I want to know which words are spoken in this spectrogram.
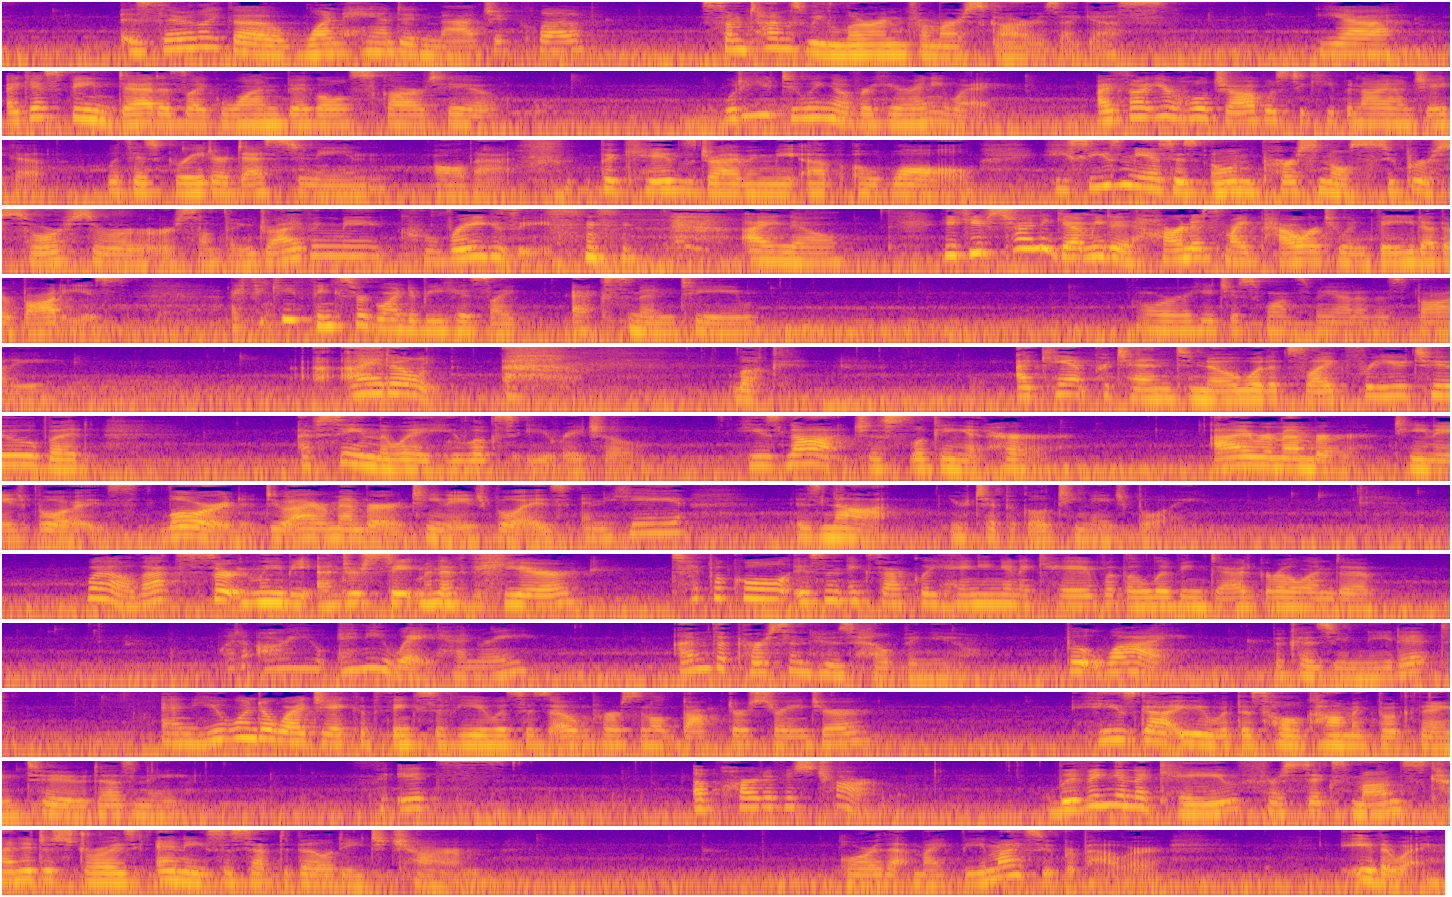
Is there like a one handed magic club? Sometimes we learn from our scars, I guess. Yeah, I guess being dead is like one big old scar, too. What are you doing over here anyway? I thought your whole job was to keep an eye on Jacob, with his greater destiny and all that. The kid's driving me up a wall. He sees me as his own personal super sorcerer or something, driving me crazy. I know. He keeps trying to get me to harness my power to invade other bodies. I think he thinks we're going to be his, like, X Men team. Or he just wants me out of this body. I don't. Look, I can't pretend to know what it's like for you two, but I've seen the way he looks at you, Rachel. He's not just looking at her. I remember teenage boys. Lord, do I remember teenage boys. And he is not your typical teenage boy. Well, that's certainly the understatement of the year. Typical isn't exactly hanging in a cave with a living dead girl and a. What are you anyway, Henry? I'm the person who's helping you. But why? Because you need it. And you wonder why Jacob thinks of you as his own personal Doctor Stranger? He's got you with this whole comic book thing, too, doesn't he? It's a part of his charm. Living in a cave for six months kind of destroys any susceptibility to charm. Or that might be my superpower. Either way.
